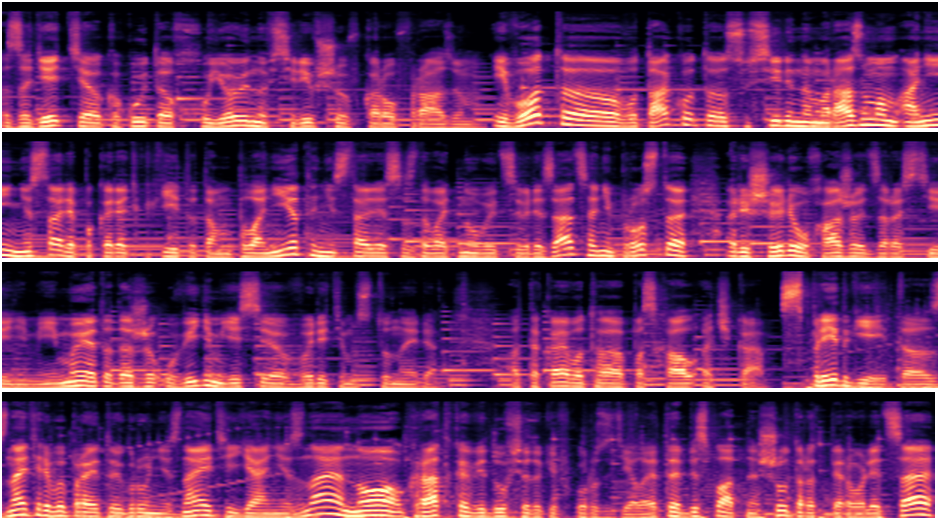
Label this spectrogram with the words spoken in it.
задеть какую-то хуевину, вселившую в коров разум. И вот, э, вот так вот с усиленным разумом они не стали покорять какие-то там планеты, не стали создавать новые цивилизации, они просто решили ухаживать за растениями. И мы это даже увидим, если вылетим с туннеля. Вот такая вот э, пасхал очка. Сплитгейт. Знаете ли вы про эту игру? Не знаете? Я не знаю, но кратко веду все-таки в курс дела. Это бесплатный шутер от первого лица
